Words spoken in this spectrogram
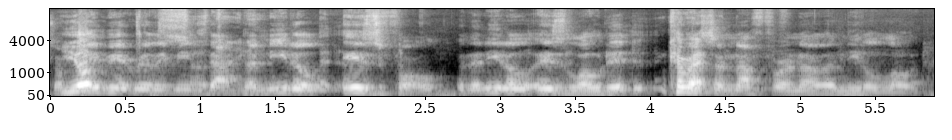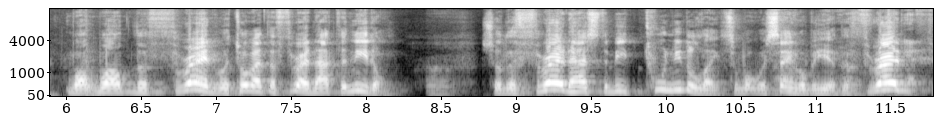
So maybe it really means so that tiny. the needle is full. The needle is loaded. Correct. That's enough for another needle load. Well, well, the thread. We're talking about the thread, not the needle. Uh-huh. So the thread has to be two needle lengths of what we're saying right. over here. The thread,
